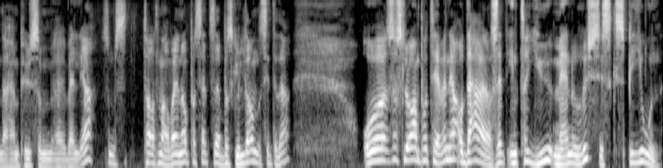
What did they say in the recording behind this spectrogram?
det er en pus som eh, velger, som tar snarveien opp og setter seg på skulderen og sitter der. Og så slår han på TV-en, ja, og der er det altså et intervju med en russisk spion.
